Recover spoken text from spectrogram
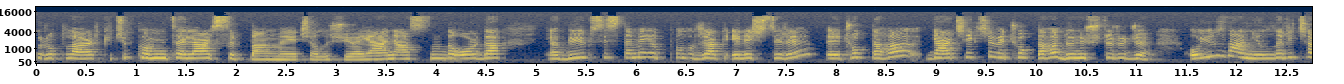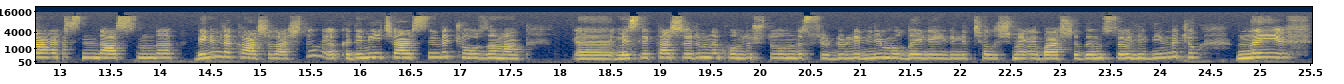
gruplar, küçük komüniteler sırtlanmaya çalışıyor? Yani aslında orada e, büyük sisteme yapılacak eleştiri e, çok daha gerçekçi ve çok daha dönüştürücü. O yüzden yıllar içerisinde aslında benim de karşılaştığım akademi içerisinde çoğu zaman e, meslektaşlarımla konuştuğumda sürdürülebilir moda ile ilgili çalışmaya başladığımı söylediğimde çok naif,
